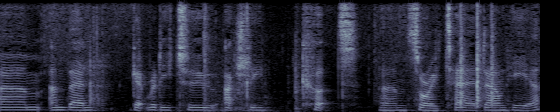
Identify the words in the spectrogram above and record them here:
um, and then get ready to actually cut, um, sorry, tear down here.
